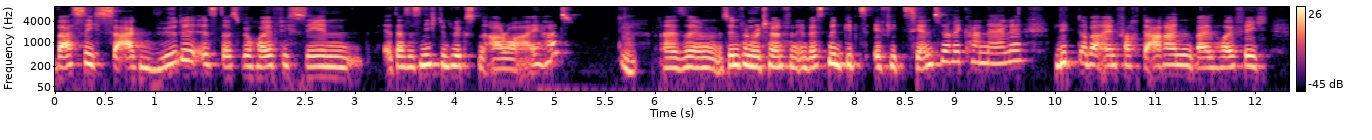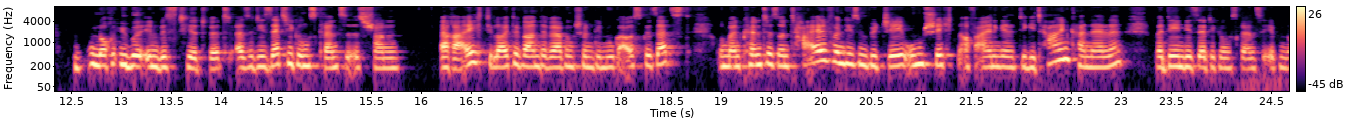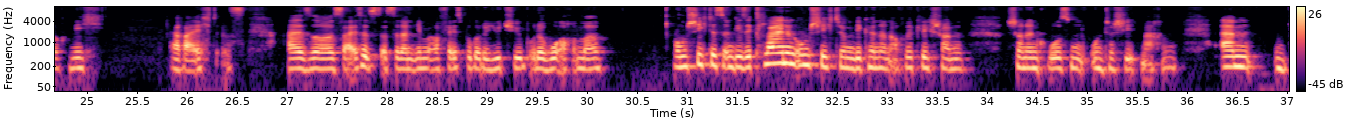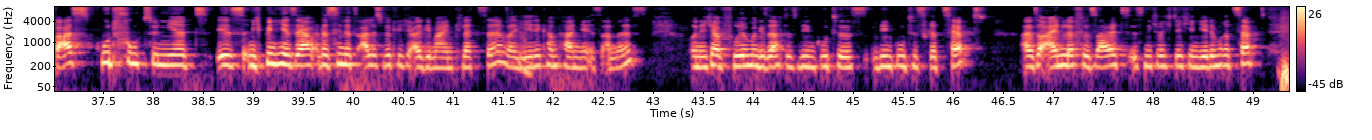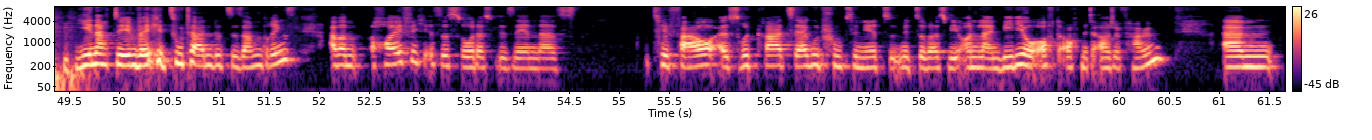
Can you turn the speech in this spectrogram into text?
Was ich sagen würde, ist, dass wir häufig sehen, dass es nicht den höchsten ROI hat. Mhm. Also im Sinn von Return von Investment gibt es effizientere Kanäle, liegt aber einfach daran, weil häufig noch überinvestiert wird. Also die Sättigungsgrenze ist schon erreicht. Die Leute waren der Werbung schon genug ausgesetzt und man könnte so einen Teil von diesem Budget umschichten auf einige digitalen Kanäle, bei denen die Sättigungsgrenze eben noch nicht erreicht ist. Also sei es jetzt, dass du dann eben auf Facebook oder YouTube oder wo auch immer umschichtest und diese kleinen Umschichtungen, die können dann auch wirklich schon, schon einen großen Unterschied machen. Ähm, was gut funktioniert ist, und ich bin hier sehr, das sind jetzt alles wirklich allgemein Plätze, weil jede Kampagne ist anders. Und ich habe früher mal gesagt, das ist wie ein gutes, wie ein gutes Rezept. Also ein Löffel Salz ist nicht richtig in jedem Rezept, je nachdem, welche Zutaten du zusammenbringst. Aber häufig ist es so, dass wir sehen, dass TV als Rückgrat sehr gut funktioniert mit sowas wie Online-Video, oft auch mit Out of Home. Ähm,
